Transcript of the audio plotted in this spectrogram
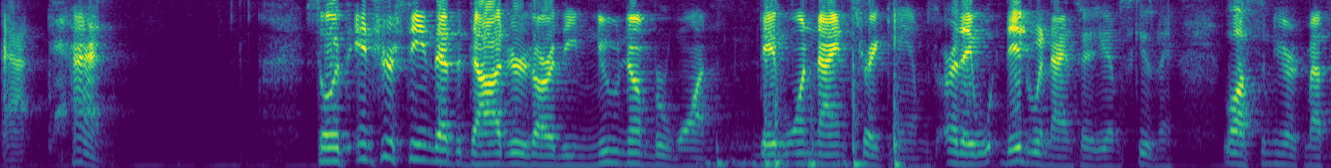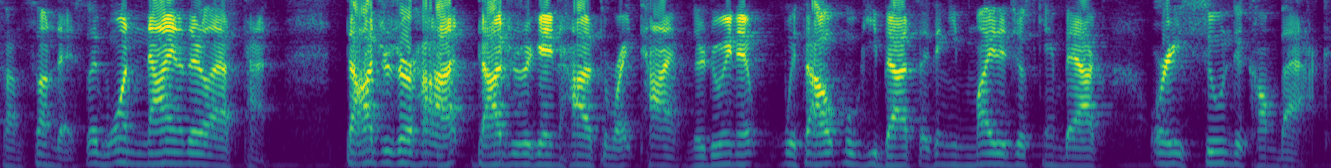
at 10. So it's interesting that the Dodgers are the new number one. They've won nine straight games, or they w- did win nine straight games, excuse me. Lost to New York Mets on Sunday. So they've won nine of their last 10. Dodgers are hot. Dodgers are getting hot at the right time. They're doing it without Mookie Betts. I think he might have just came back, or he's soon to come back.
